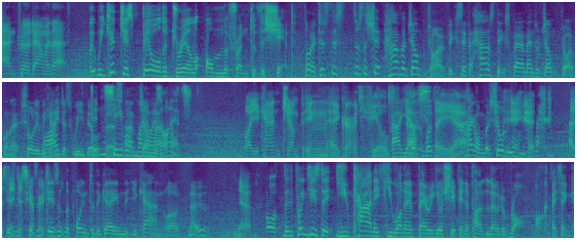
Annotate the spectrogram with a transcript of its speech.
and drill down with that. We- We could just build a drill on the front of the ship. Sorry, does this does the ship have a jump drive? Because if it has the experimental jump drive on it, surely we Well, can I just rebuild Didn't this see one when I was out. on it. Well, you can't jump in a gravity field. Oh, yeah. As Well, they, uh, Hang on, but surely you as they isn't- discovered. Isn't, isn't the point of the game that you can? Or no? No. Well, the point is that you can if you want to bury your ship in a pile- load of rock. I think.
